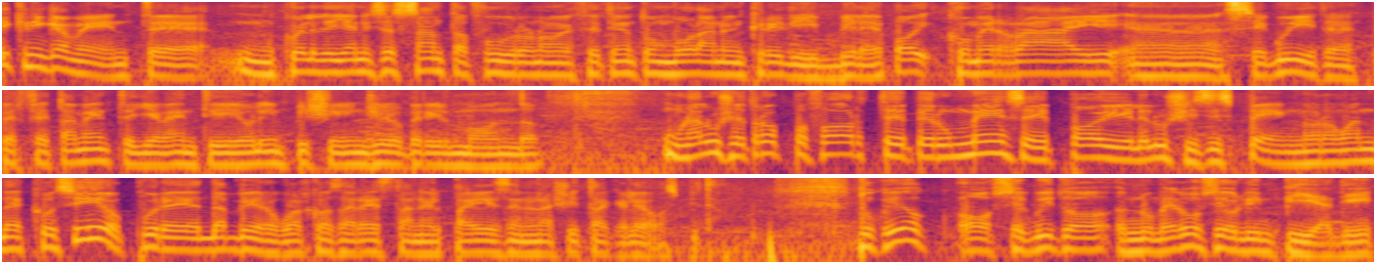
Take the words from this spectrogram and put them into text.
Tecnicamente mm, quelle degli anni 60 furono effettivamente un volano incredibile, poi come RAI eh, seguite perfettamente gli eventi olimpici in giro per il mondo. Una luce troppo forte per un mese e poi le luci si spengono quando è così oppure davvero qualcosa resta nel paese, nella città che le ospita? Dunque io ho seguito numerose Olimpiadi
